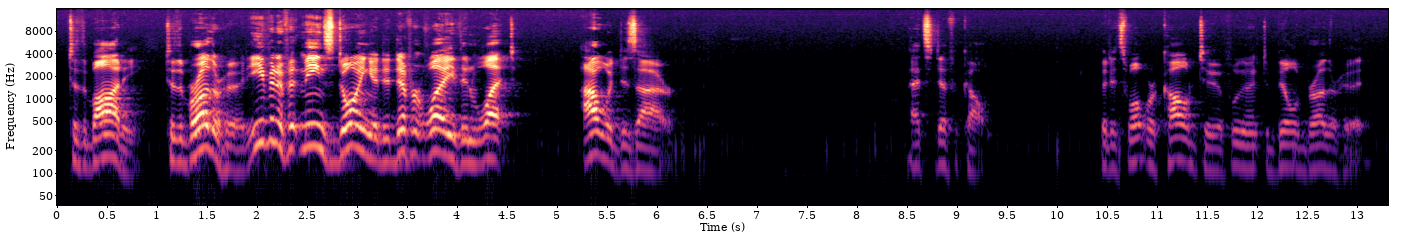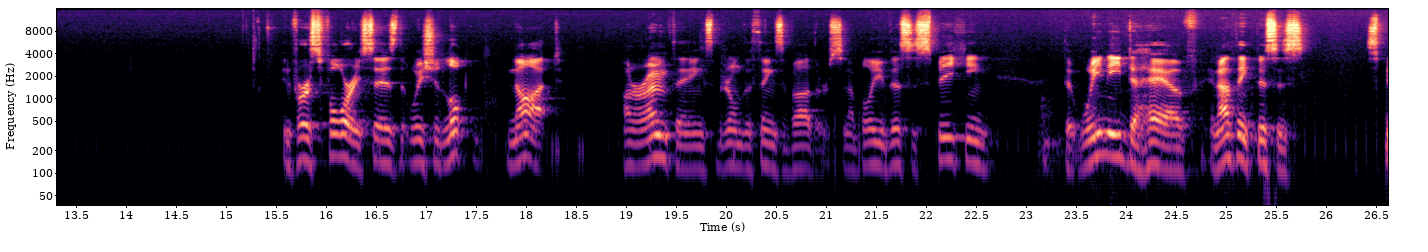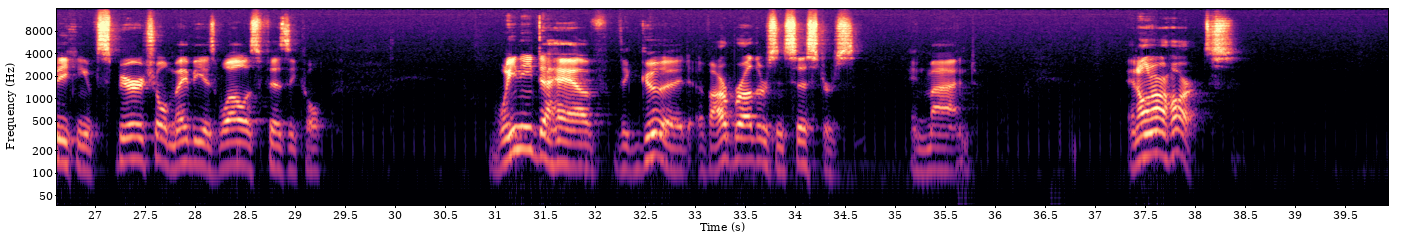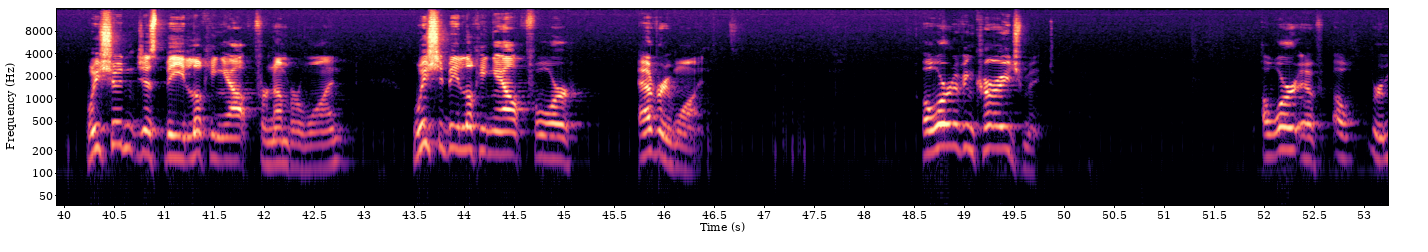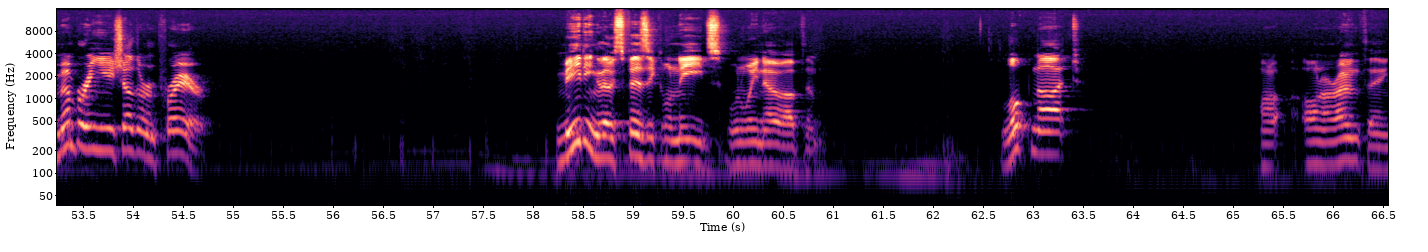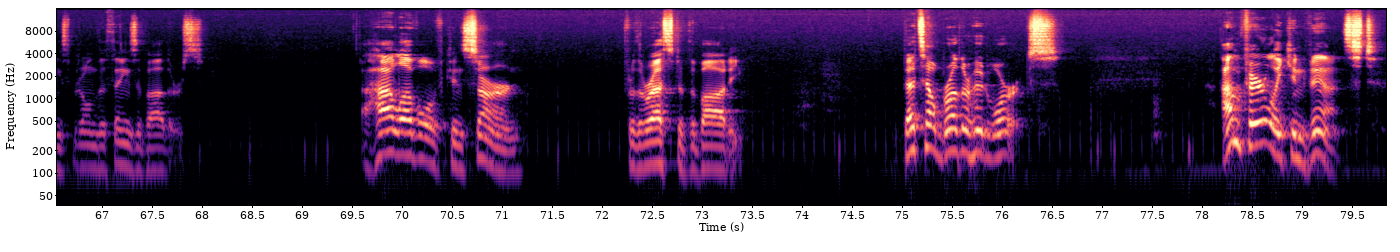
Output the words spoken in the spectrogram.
to the body, to the brotherhood, even if it means doing it a different way than what I would desire. That's difficult. But it's what we're called to if we want to build brotherhood. In verse 4, he says that we should look not on our own things, but on the things of others. And I believe this is speaking that we need to have, and I think this is speaking of spiritual, maybe as well as physical. We need to have the good of our brothers and sisters in mind and on our hearts. We shouldn't just be looking out for number one, we should be looking out for everyone. A word of encouragement, a word of, of remembering each other in prayer, meeting those physical needs when we know of them. Look not on our own things, but on the things of others. A high level of concern for the rest of the body. That's how brotherhood works. I'm fairly convinced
